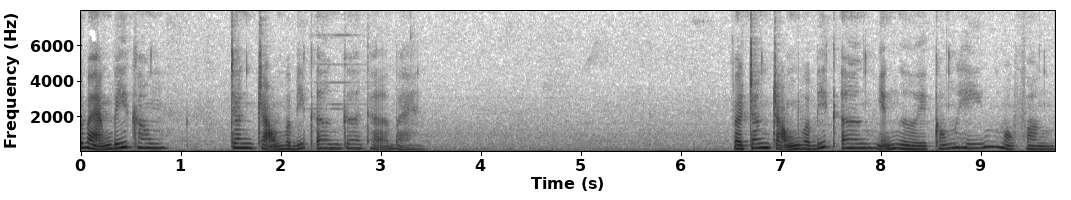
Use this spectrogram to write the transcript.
Các bạn biết không? Trân trọng và biết ơn cơ thể bạn. Và trân trọng và biết ơn những người cống hiến một phần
